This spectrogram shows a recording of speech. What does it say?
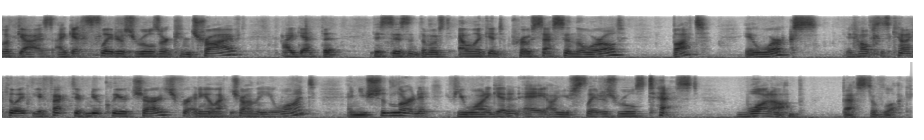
Look, guys, I get Slater's rules are contrived. I get that this isn't the most elegant process in the world, but it works. It helps us calculate the effective nuclear charge for any electron that you want, and you should learn it if you want to get an A on your Slater's Rules test. What up? Best of luck.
